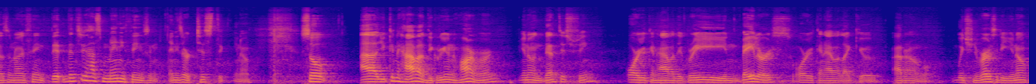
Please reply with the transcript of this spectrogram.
that's another thing. De- Dentistry has many things and, and it's artistic. You know, so uh, you can have a degree in Harvard, you know, in dentistry, or you can have a degree in Baylor's, or you can have a, like your I don't know which university, you know,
